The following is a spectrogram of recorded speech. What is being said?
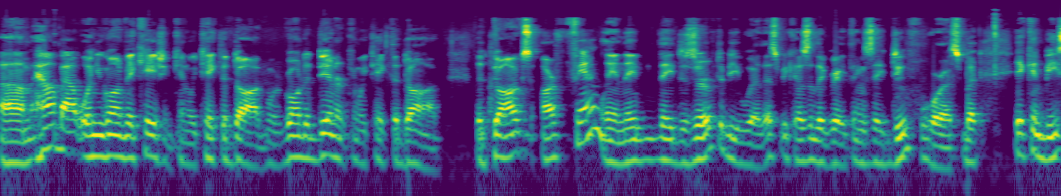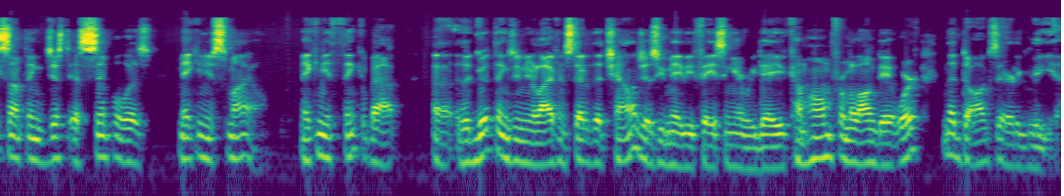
Um, how about when you go on vacation? Can we take the dog? When we're going to dinner, can we take the dog? The dogs are family and they, they deserve to be with us because of the great things they do for us. But it can be something just as simple as making you smile making you think about uh, the good things in your life instead of the challenges you may be facing every day. You come home from a long day at work and the dog's there to greet you.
